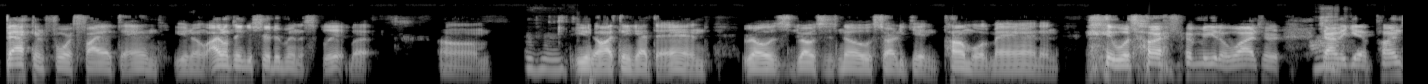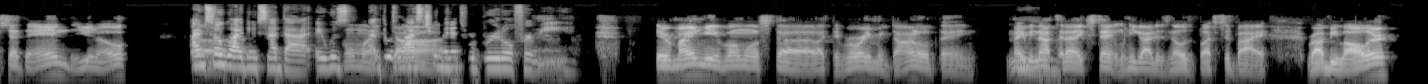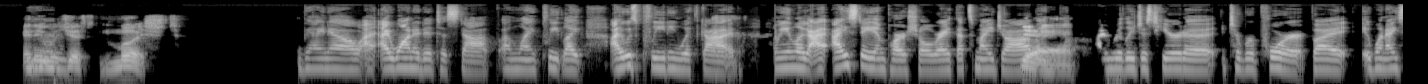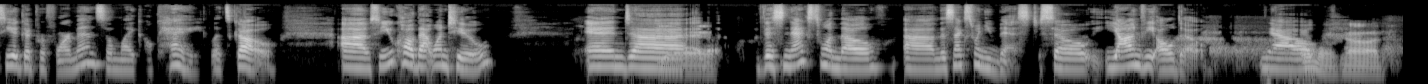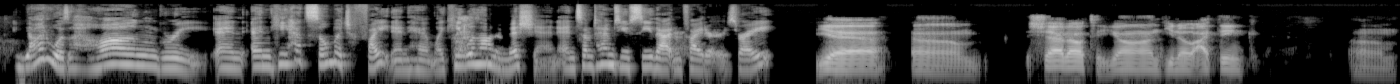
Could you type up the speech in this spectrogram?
back and forth fight at the end. You know, I don't think it should have been a split, but um hmm you know, I think at the end, Rose Rose's nose started getting pummeled, man, and it was hard for me to watch her trying to get punched at the end. You know, i'm so uh, glad you said that. It was oh uh, my those last two god, minutes were brutal for me. It reminded me of almost uh, like the Rory MacDonald thing. Maybe not to that extent when he got his nose busted by Robbie Lawler, and it was hmm just mushed. i know. I, I wanted it to stop. I'm like plead like i was pleading with god i mean like I, I stay impartial right that's my job and Yeah, i'm really just here to to report but when i see a good performance i'm like okay let's go Um, so you called that one too. And uh, yeah. this next one, though, um, this next one you missed. So Yan v Aldo. Oh Now my god. Yan was hungry, and and he had so much fight in him. Like he was on a mission. And sometimes you see that in fighters, right? Yeah. Um, shout out to Yan. You know, I think. Um,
